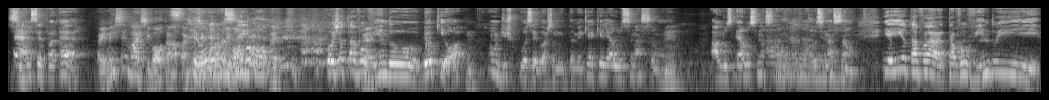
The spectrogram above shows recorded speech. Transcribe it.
Se É. você. É. Aí nem sei mais se volta, rapaz. Eu Você falou não que sei. volta, volta. Hoje eu tava ouvindo Belchior, é um disco que você gosta muito também, que é aquele Alucinação, né? Alu é alucinação, Alucinação. alucinação. E aí eu tava, tava ouvindo e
